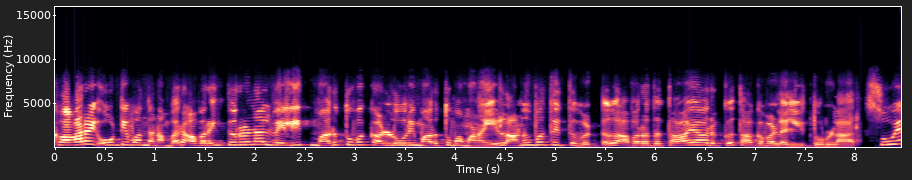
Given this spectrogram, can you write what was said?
காரை ஓட்டி வந்த நபர் அவரை திருநெல்வேலி மருத்துவக் கல்லூரி மருத்துவமனையில் அனுமதித்துவிட்டு அவரது தாயாருக்கு தகவல் அளித்துள்ளார். சுய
